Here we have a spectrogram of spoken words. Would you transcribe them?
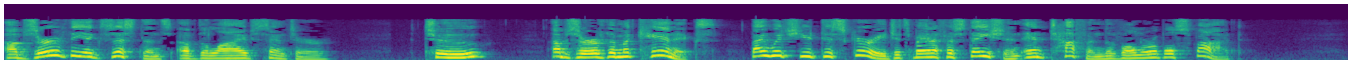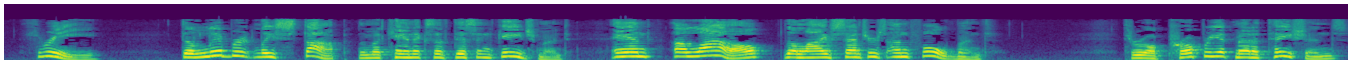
Observe the existence of the live center. 2. Observe the mechanics by which you discourage its manifestation and toughen the vulnerable spot. 3. Deliberately stop the mechanics of disengagement and allow the live center's unfoldment. Through appropriate meditations,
